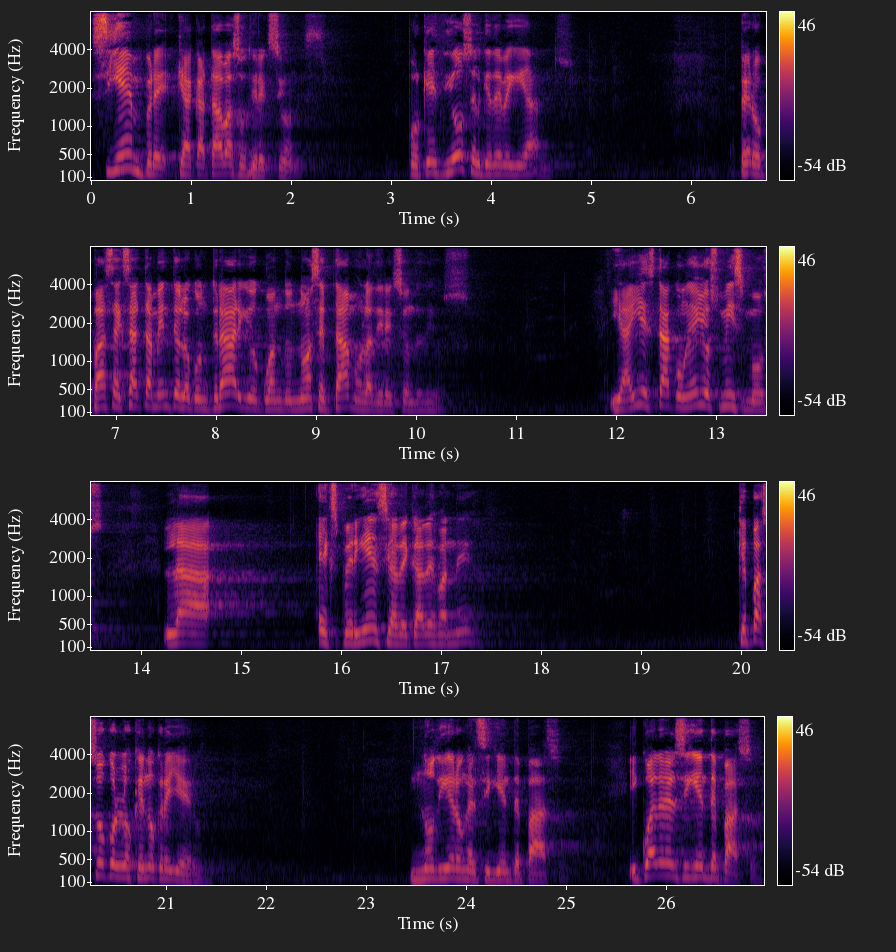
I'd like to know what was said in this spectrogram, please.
siempre que acataba sus direcciones, porque es Dios el que debe guiarnos. Pero pasa exactamente lo contrario cuando no aceptamos la dirección de Dios. Y ahí está con ellos mismos la experiencia de cada Barnea. ¿Qué pasó con los que no creyeron? No dieron el siguiente paso. ¿Y cuál era el siguiente paso?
